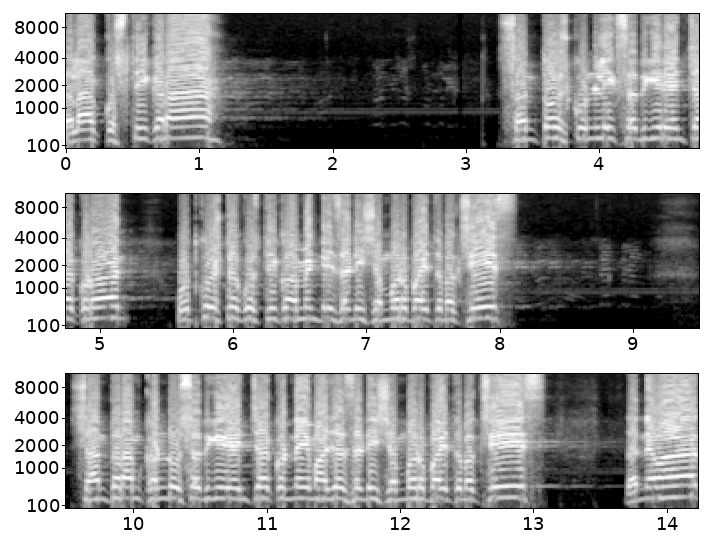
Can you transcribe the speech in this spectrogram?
चला कुस्ती करा. संतोष कुंडलिक सदगीर यांच्याकडून उत्कृष्ट कुस्ती कॉमेंट्रीसाठी शंभर रुपयाचं बक्षीस. शांताराम खंडू सदगीर यांच्याकडूनही माझ्यासाठी शंभर रुपयाचं बक्षीस. धन्यवाद.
